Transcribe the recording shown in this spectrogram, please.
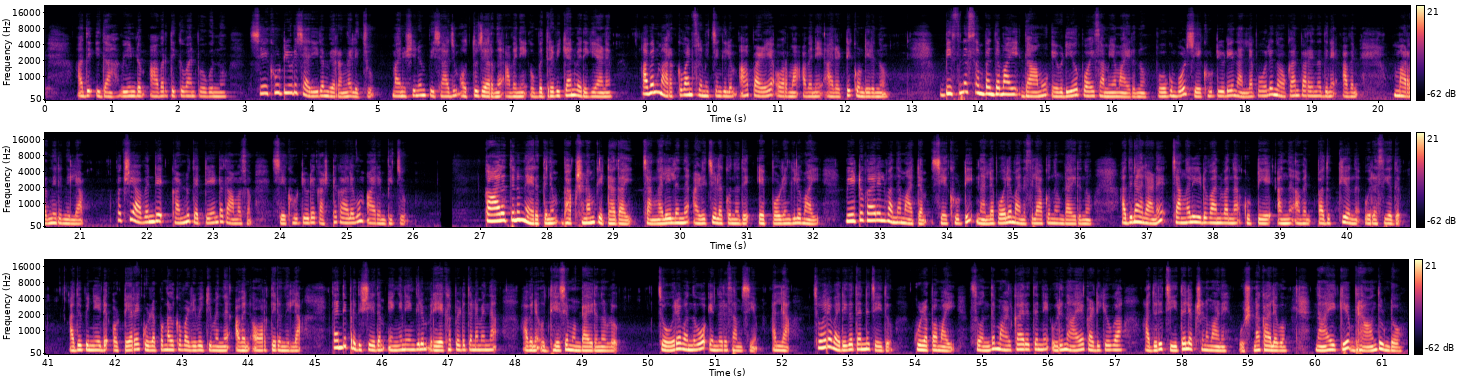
അത് ഇതാ വീണ്ടും ആവർത്തിക്കുവാൻ പോകുന്നു. ശേഖൂട്ടിയുടെ ശരീരം വിറങ്ങലിച്ചു. മനുഷ്യനും പിശാചും ഒത്തുചേർന്ന് അവനെ ഉപദ്രവിക്കാൻ വരികയാണ്. അവൻ മറക്കുവാൻ ശ്രമിച്ചെങ്കിലും ആ പഴയ ഓർമ്മ അവനെ അലട്ടിക്കൊണ്ടിരുന്നു. ബിസിനസ് സംബന്ധമായി ദാമു എവിടെയോ പോയ സമയമായിരുന്നു. പോകുമ്പോൾ ഷേഖൂട്ടിയുടെ നല്ലപോലെ നോക്കാൻ പറയുന്നതിന് അവൻ മറന്നിരുന്നില്ല. പക്ഷെ അവന്റെ കണ്ണു തെറ്റേണ്ട താമസം ഷേഖൂട്ടിയുടെ കഷ്ടകാലവും ആരംഭിച്ചു. കാലത്തിനും നേരത്തിനും ഭക്ഷണം കിട്ടാതായി ചങ്ങലയിൽ നിന്ന് അഴിച്ചിളക്കുന്നത് എപ്പോഴെങ്കിലുമായി. വീട്ടുകാരിൽ വന്ന മാറ്റം ശേഖുട്ടി നല്ലപോലെ മനസ്സിലാക്കുന്നുണ്ടായിരുന്നു. അതിനാലാണ് ചങ്ങലയിടുവാൻ വന്ന കുട്ടിയെ അന്ന് അവൻ പതുക്കിയൊന്ന് ഉരസിയത്. അത് പിന്നീട് ഒട്ടേറെ കുഴപ്പങ്ങൾക്ക് വഴിവെക്കുമെന്ന് അവൻ ഓർത്തിരുന്നില്ല. തന്റെ പ്രതിഷേധം എങ്ങനെയെങ്കിലും രേഖപ്പെടുത്തണമെന്ന അവന് ഉദ്ദേശമുണ്ടായിരുന്നുള്ളൂ. ചോര വന്നുവോ എന്നൊരു സംശയം. അല്ല ചോര വരിക തന്നെ ചെയ്തു. കുഴപ്പമായി. സ്വന്തം ആൾക്കാരെ തന്നെ ഒരു നായ കടിക്കുക അതൊരു ചീത്ത ലക്ഷണമാണ്. ഉഷ്ണകാലവും. നായയ്ക്ക് ഭ്രാന്തുണ്ടോ?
